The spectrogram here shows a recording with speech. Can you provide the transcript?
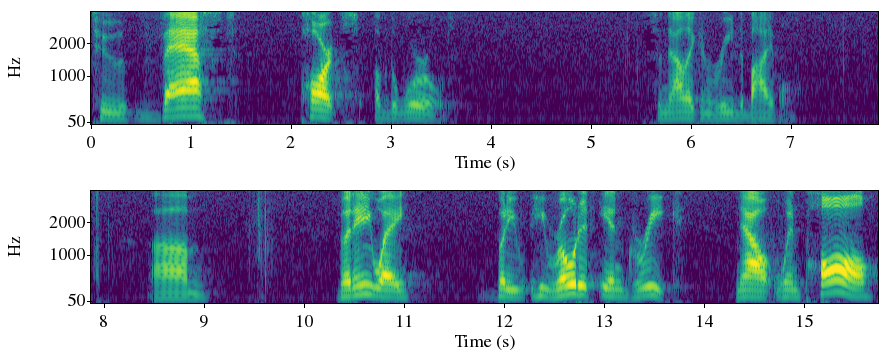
to vast parts of the world. So now they can read the Bible. Um, but anyway, but he, he wrote it in Greek. Now, when Paul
